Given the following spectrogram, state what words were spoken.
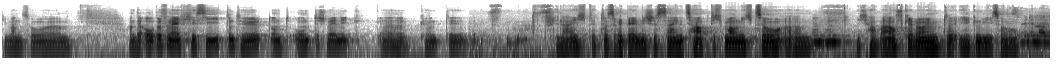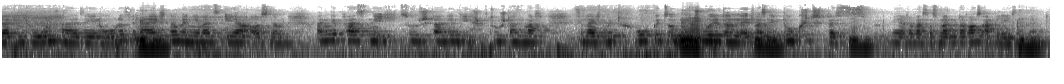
die man so ähm, an der Oberfläche sieht und hört und unterschwellig könnte vielleicht etwas Rebellisches sein. Jetzt hab dich mal nicht so, ähm, mhm. ich habe aufgeräumt oder irgendwie so. Das würde man dann im Tonfall sehen, oder vielleicht, mhm. ne, wenn jemand es eher aus einem angepassten Ich-Zustand in Ich-Zustand macht, vielleicht mit hochgezogenen ja. Schultern etwas mhm. geduckt. Das mhm. wäre was, was man daraus ablesen mhm. könnte.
